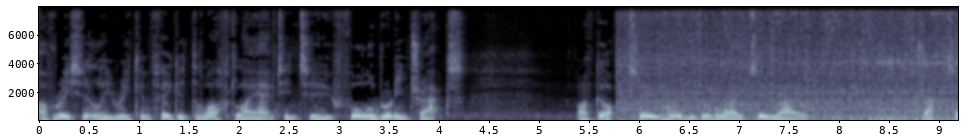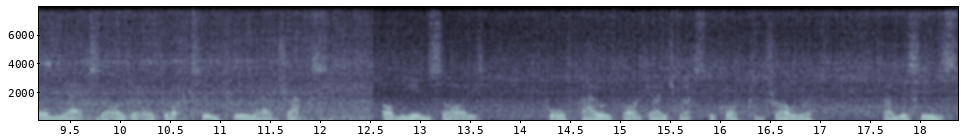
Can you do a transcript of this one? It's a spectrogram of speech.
I've recently reconfigured the loft layout into four running tracks. I've got two Hornby Dublo 2 rail tracks on the outside and I've got two three rail tracks on the inside all powered by Gaugemaster quad controller and this is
